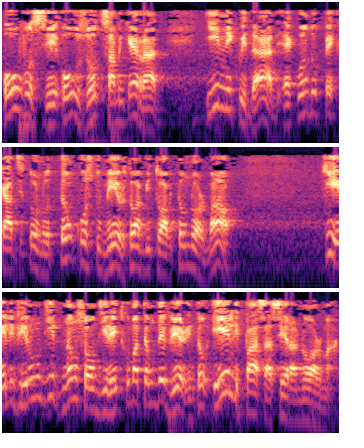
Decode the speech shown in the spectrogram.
ou você ou os outros sabem que é errado. Iniquidade é quando o pecado se tornou tão costumeiro, tão habitual, tão normal, que ele vira um, não só um direito, como até um dever. Então ele passa a ser a norma.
